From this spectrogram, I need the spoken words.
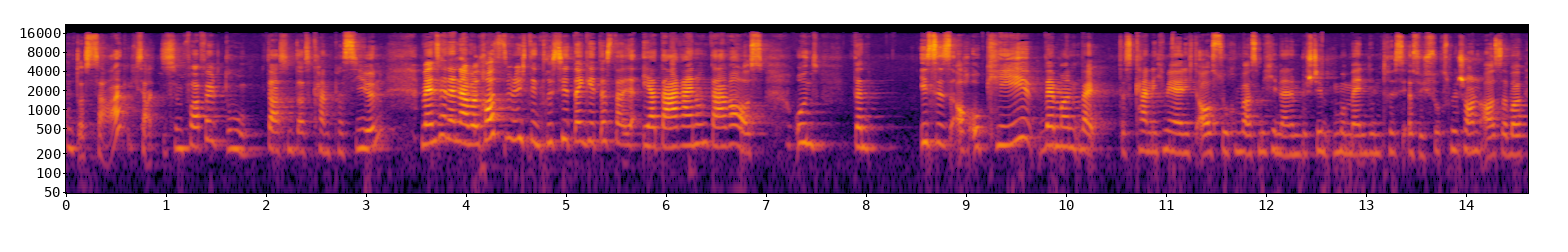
und das sage. Ich sage das im Vorfeld, du, das und das kann passieren. Wenn es einen aber trotzdem nicht interessiert, dann geht das da, ja da rein und da raus. Und dann ist es auch okay, wenn man, weil das kann ich mir ja nicht aussuchen, was mich in einem bestimmten Moment interessiert. Also ich suche es mir schon aus, aber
